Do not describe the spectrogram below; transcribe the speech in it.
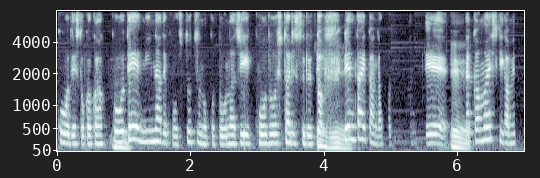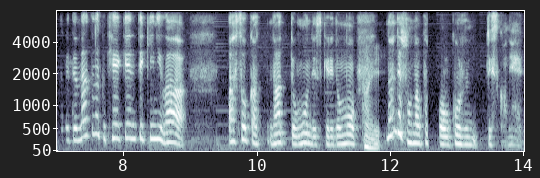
校ですとか学校でみんなでこう一つのこと同じ行動したりすると、連帯感があって、仲間意識が目覚めてなんとなく経験的にはあそうかなって思うんですけれども、はい、なんでそんなことが起こるんですかね？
